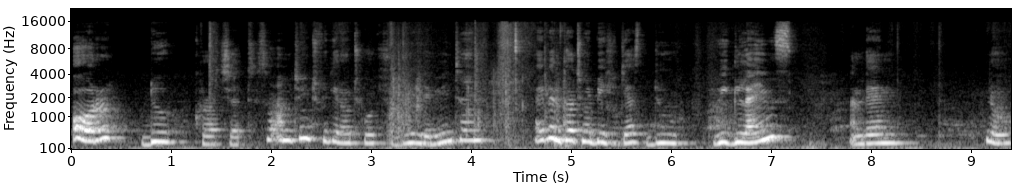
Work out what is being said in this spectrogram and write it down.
or do crochet. So I'm trying to figure out what to do in the meantime. I even thought maybe I should just do wig lines and then you know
